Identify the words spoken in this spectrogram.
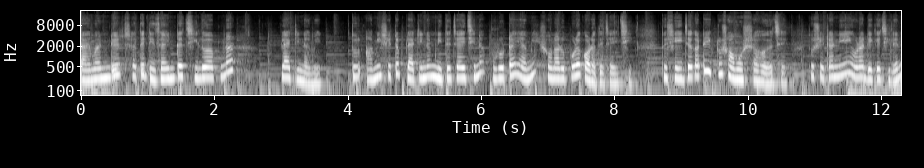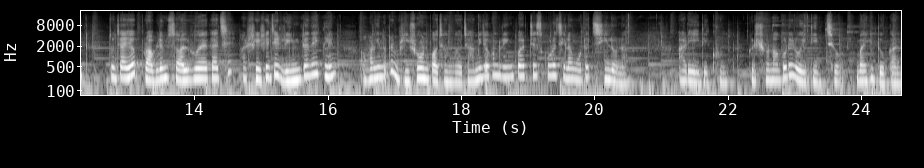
ডায়মন্ডের সাথে ডিজাইনটা ছিল আপনার প্ল্যাটিনামের তো আমি সেটা প্ল্যাটিনাম নিতে চাইছি না, পুরোটাই আমি সোনার উপরে করাতে চাইছি। তো সেই জায়গাটাই একটু সমস্যা হয়েছে। তো সেটা নিয়েই ওরা ডেকেছিলেন। তো যাই হোক প্রবলেম সলভ হয়ে গেছে। আর শেষে যে রিংটা দেখলেন, আমার কিন্তু ওটা ভীষণ পছন্দ হয়েছে। আমি যখন রিং পারচেস করেছিলাম, ওটা ছিল না। আর এই দেখুন, কৃষ্ণনগরের ঐতিহ্যবাহী দোকান,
